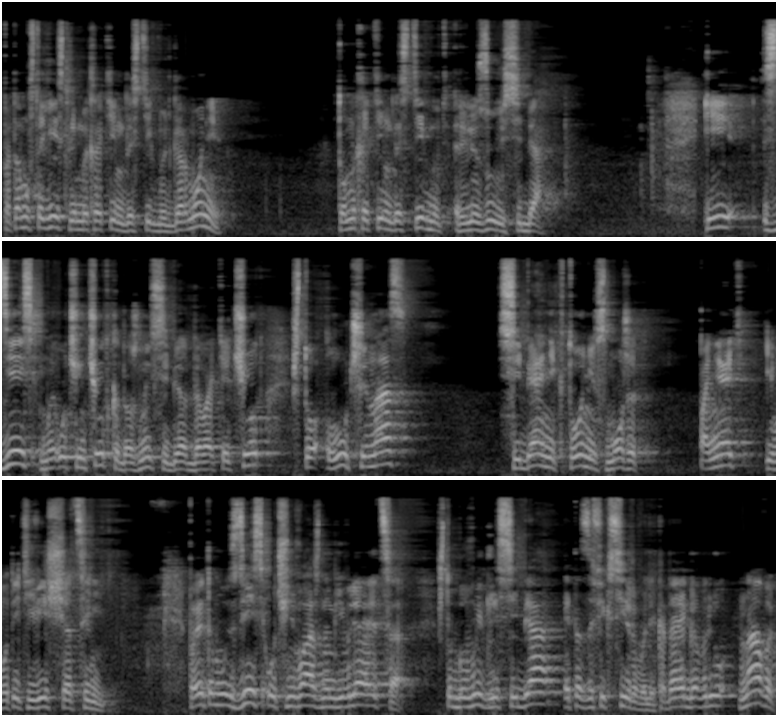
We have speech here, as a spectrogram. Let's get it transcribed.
Потому что если мы хотим достигнуть гармонии, то мы хотим достигнуть, реализуя себя. И здесь мы очень четко должны себе отдавать отчет, что лучше нас себя никто не сможет понять и вот эти вещи оценить. Поэтому здесь очень важным является, чтобы вы для себя это зафиксировали. Когда я говорю навык,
